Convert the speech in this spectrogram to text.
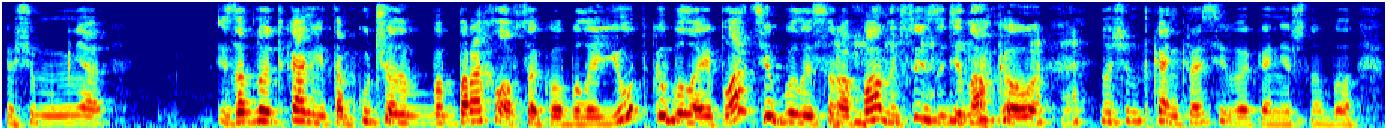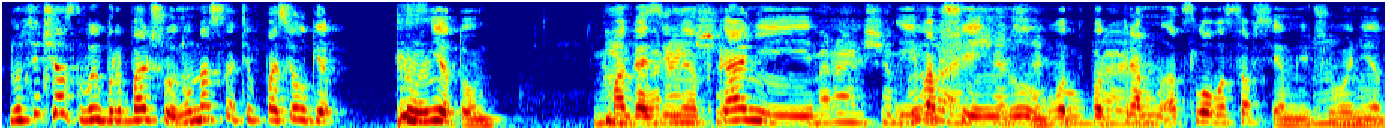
И, в общем, у меня из одной ткани там куча барахла всякого было. И юбка была, и платье было, и сарафан, и все из одинакового. Ну, в общем, ткань красивая, конечно, была. Но сейчас выбор большой. Ну, у нас, кстати, в поселке нету Нет, магазина раньше- ткани. И, Раньше и было, а вообще, щас ну, вот, вот прям от слова совсем ничего Мгм. нет.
